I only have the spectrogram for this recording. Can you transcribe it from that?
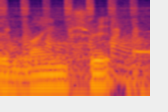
To Mindtrip Music.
